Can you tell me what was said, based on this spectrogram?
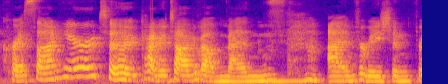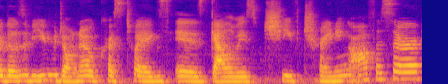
Chris on here to kind of talk about men's uh, information. For those of you who don't know, Chris Twiggs is Galloway's chief training officer,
